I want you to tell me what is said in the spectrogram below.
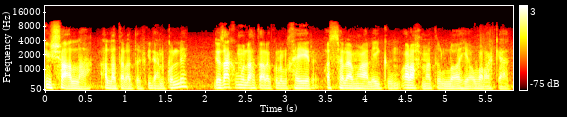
ইনশা আল্লাহ আল্লাহ তালা তৌফিক দান করলে জাজাকুমুল্লাহ তালা কুল খাইর আসসালামু আলাইকুম আরহামতুল্লাহ ওবরাকাত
